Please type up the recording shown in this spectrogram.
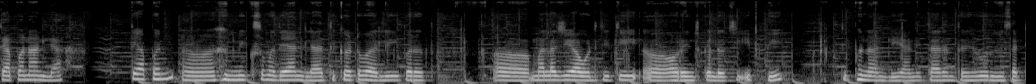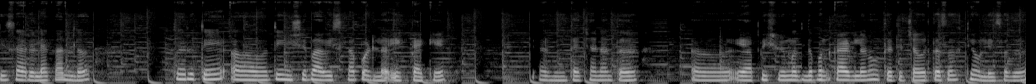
त्या पण आणल्या. त्या पण मिक्समध्ये आणल्या. तिखटवाली परत मला जी आवडती ती ऑरेंज कलरची इप्पी ती पण आणली. आणि त्यानंतर हे उर्वीसाठी सॅरेलॅक आणलं तर ते तीनशे बावीसला पडलं एक पॅकेट. आणि त्याच्यानंतर या पिशवीमधलं पण काढलं नव्हतं त्याच्यावर तसंच ठेवले सगळं.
